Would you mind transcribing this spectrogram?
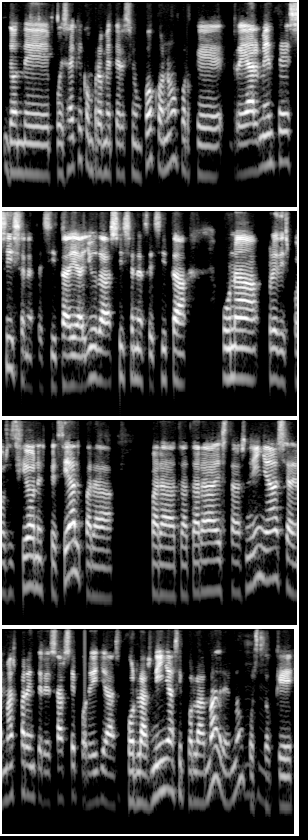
donde pues hay que comprometerse un poco, ¿no? Porque realmente sí se necesita y ayuda, sí se necesita una predisposición especial para, para tratar a estas niñas y además para interesarse por ellas, por las niñas y por las madres, ¿no? Puesto que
